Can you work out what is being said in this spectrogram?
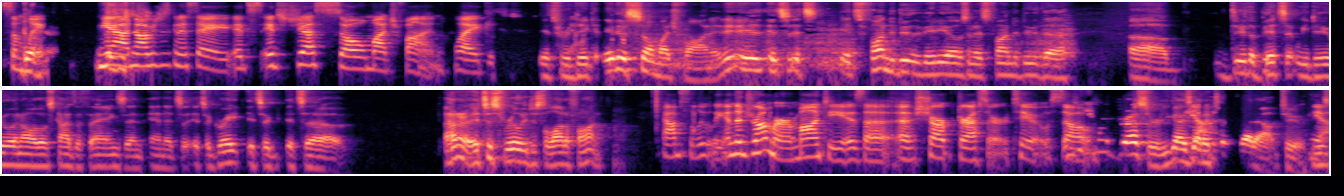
some links yeah no i was just gonna say it's it's just so much fun like it's ridiculous it is so much fun it, it, it's it's it's fun to do the videos and it's fun to do the uh do the bits that we do and all those kinds of things and and it's a- it's a great it's a it's a i don't know it's just really just a lot of fun. Absolutely and the drummer monty is a, a sharp dresser too He's so dresser you guys got to check that out too. Yeah.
